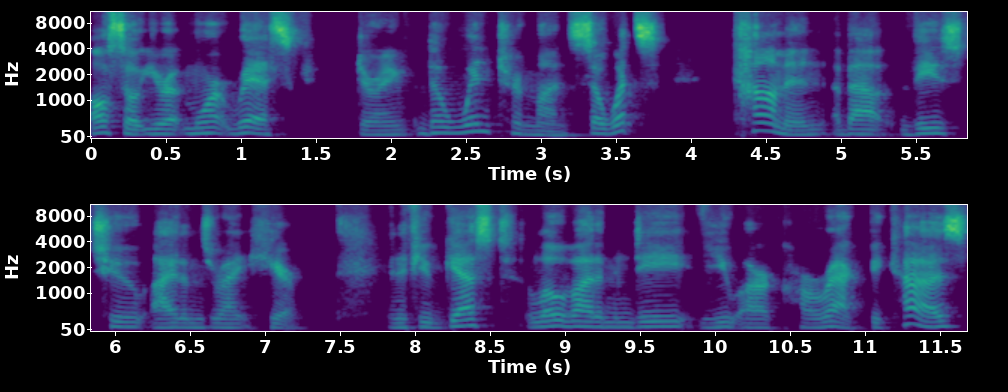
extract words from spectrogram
Also, you're at more at risk during the winter months. So, what's common about these two items right here? And if you guessed low vitamin D, you are correct because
